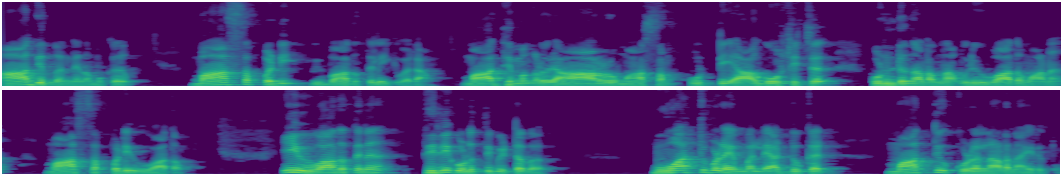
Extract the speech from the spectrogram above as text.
ആദ്യം തന്നെ നമുക്ക് മാസപ്പടി വിവാദത്തിലേക്ക് വരാം. മാധ്യമങ്ങൾ ഒരു ആറു മാസം കുട്ടി ആഘോഷിച്ച് കൊണ്ടു നടന്ന ഒരു വിവാദമാണ് മാസപ്പടി വിവാദം. ഈ വിവാദത്തിന് തിരികൊളുത്തി വിട്ടത് Muvattupuzha M L A advocate Mathew കുഴൽനാടനായിരുന്നു.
